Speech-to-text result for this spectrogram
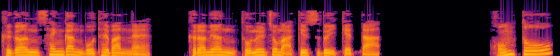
그건 생각 못 해봤네. 그러면 돈을 좀 아낄 수도 있겠다. 本当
